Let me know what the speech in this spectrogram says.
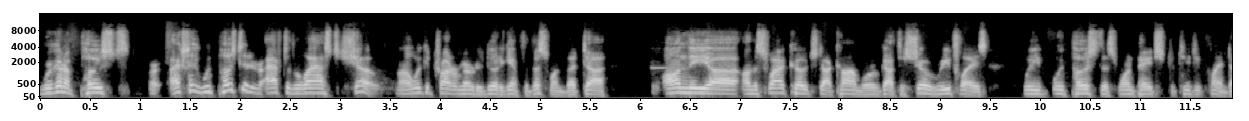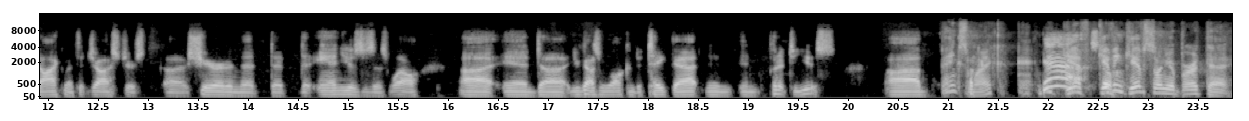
we're going to post. Or actually, we posted it after the last show. Uh, we could try to remember to do it again for this one, but uh, on the uh, on the swagcoach.com where we've got the show replays we we post this one page strategic plan document that Josh just uh, shared and that that that Ann uses as well. Uh, and uh, you guys are welcome to take that and, and put it to use. Uh, Thanks, Mike. Yeah, Gift, so, giving gifts on your birthday.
